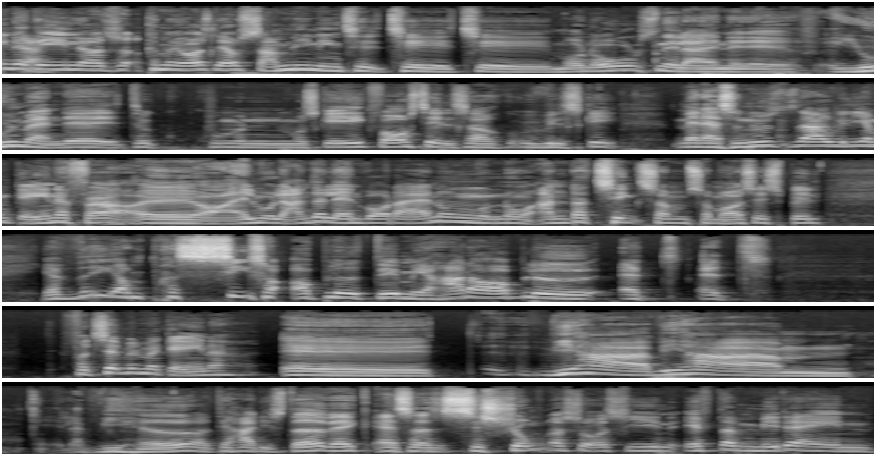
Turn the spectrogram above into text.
en af Ja. ja. delene, og så kan man jo også lave sammenligning til, til, til Morten Olsen eller en øh, julemand. Det, det kunne man måske ikke forestille sig ville ske. Men altså, nu snakker vi lige om Ghana før, øh, og alle mulige andre lande, hvor der er nogle, nogle andre ting, som, som også er i spil. Jeg ved ikke, om præcis har oplevet det, men jeg har da oplevet, at, at for eksempel med Ghana, øh, vi har, vi har, um, eller vi havde, og det har de stadigvæk, altså sessioner, så at sige, efter middagen,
